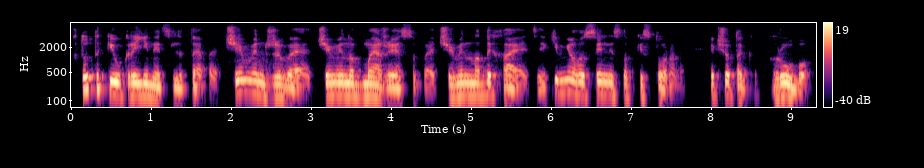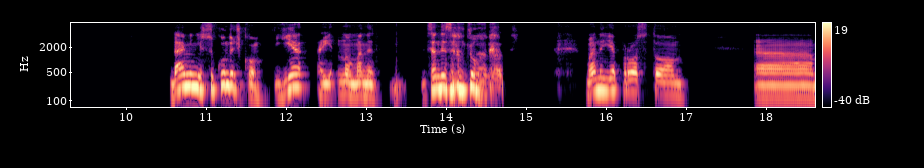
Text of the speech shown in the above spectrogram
хто такий українець для тебе? Чим він живе, чим він обмежує себе, чим він надихається, які в нього сильні слабкі сторони, якщо так грубо? Дай мені секундочку. Є ну, мене це не заготовка. У мене є просто е,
